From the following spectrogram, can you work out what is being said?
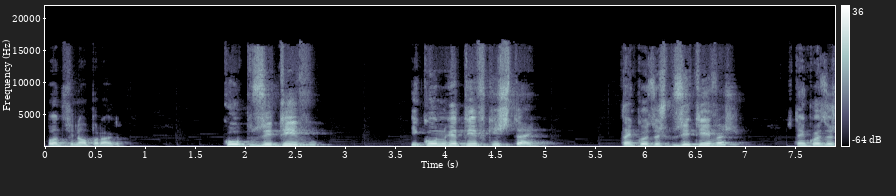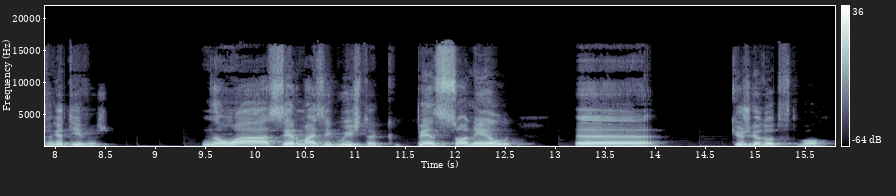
Ponto final, parágrafo. Com o positivo e com o negativo que isto tem. Tem coisas positivas, tem coisas negativas. Não há ser mais egoísta que pense só nele uh, que o jogador de futebol.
